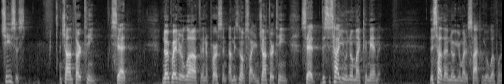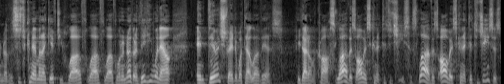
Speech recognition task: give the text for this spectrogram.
Jesus, in John 13, said, No greater love than a person, I mean, no, I'm sorry, in John 13, said, This is how you will know my commandment This is how they know you're my disciple. You'll love one another. This is the commandment I give to you love, love, love one another. And then he went out and demonstrated what that love is. He died on the cross. Love is always connected to Jesus. Love is always connected to Jesus.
